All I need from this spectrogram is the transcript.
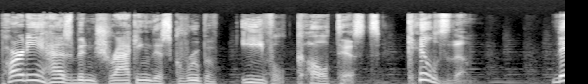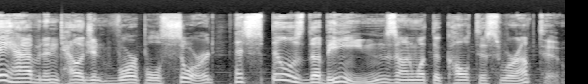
Party has been tracking this group of evil cultists, kills them, they have an intelligent Vorpal sword that spills the beans on what the cultists were up to.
